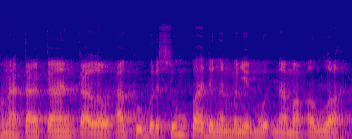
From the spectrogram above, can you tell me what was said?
mengatakan kalau aku bersumpah dengan menyebut nama Allah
